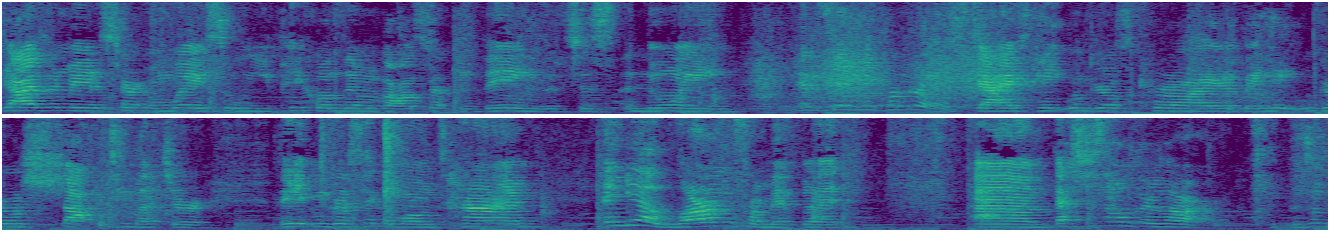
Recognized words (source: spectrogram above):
Guys are made a certain way, so when you pick on them about certain things, it's just annoying. And the same thing for girls. Guys hate when girls cry, or they hate when girls shop too much, or they hate when girls take a long time. And yeah, learn from it, but um, that's just how girls are. And so if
